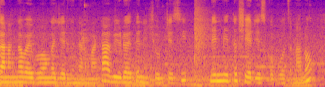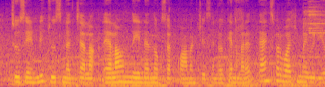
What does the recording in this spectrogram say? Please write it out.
ఘనంగా వైభవంగా జరిగిందనమాట. ఆ వీడియో అయితే నేను షూట్ చేసి నేను మీతో షేర్ చేసుకోబోతున్నాను. చూసేయండి చూసి నచ్చేలా ఎలా ఉంది ఏంటని ఒకసారి కామెంట్ చేసేయండి. ఓకేనా మరి? Thanks for watching my video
